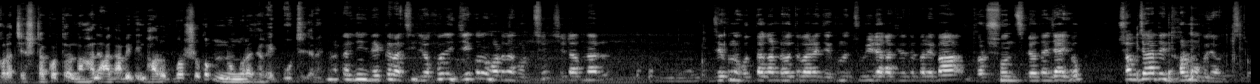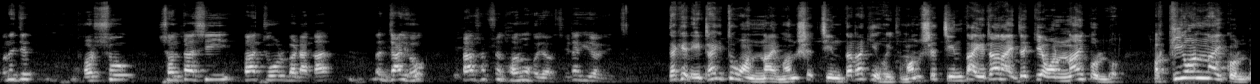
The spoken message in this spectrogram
করার চেষ্টা করতে হবে, নাহলে আগামী দিন ভারতবর্ষ খুব নোংরা জায়গায় পৌঁছে যাবে। একটা জিনিস দেখতে পাচ্ছি, যখনই যে কোনো ঘটনা ঘটছে, সেটা আপনার যে কোনো হত্যাকাণ্ড হতে পারে যে কোনো চুরি ডাকাতি হতে পারে বা ধর্ষণ, শ্লীলতা, যাই হোক, সব জায়গাতেই ধর্ম খোঁজা হচ্ছে। মানে যে ধর্ষক, সন্ত্রাসী বা চোর বা ডাকাত যাই হোক, তার সবসময় ধর্ম খোঁজা হচ্ছে। এটা কীভাবে দেখছি দেখেন, এটাই তো অন্যায়। মানুষের চিন্তাটা কি হয়েছে? মানুষের চিন্তা এটা নাই যে কে অন্যায় করল বা কি অন্যায় করল।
